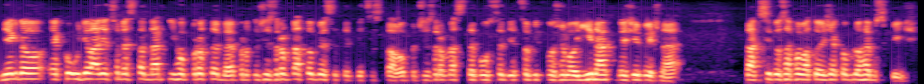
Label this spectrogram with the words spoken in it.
někdo jako udělá něco nestandardního pro tebe, protože zrovna tobě se teď něco stalo, protože zrovna s tebou se něco vytvořilo jinak, než je běžné, tak si to zapamatuješ jako mnohem spíš.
